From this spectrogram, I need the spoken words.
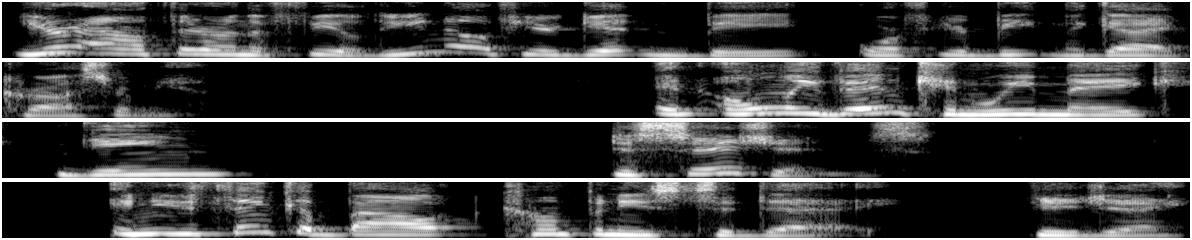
you're out there on the field. You know if you're getting beat or if you're beating the guy across from you. And only then can we make game decisions. And you think about companies today, TJ,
